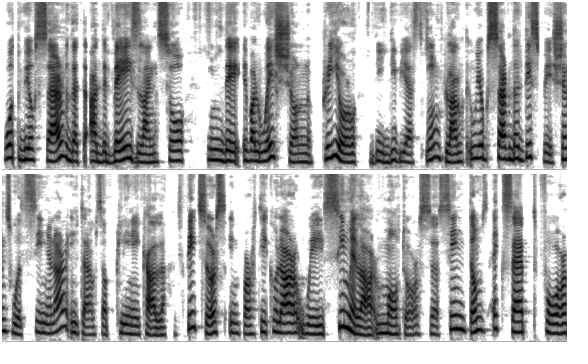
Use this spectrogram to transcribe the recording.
What we observed that at the baseline, so in the evaluation prior the DBS implant, we observed that these patients were similar in terms of clinical features, in particular with similar motor uh, symptoms, except for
